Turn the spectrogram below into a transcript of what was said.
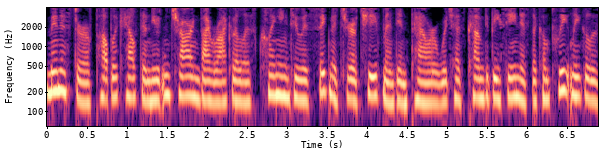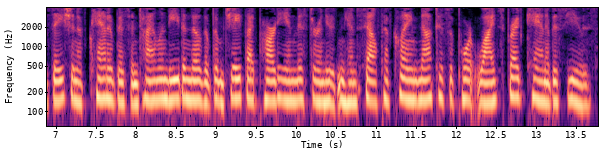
Minister of Public Health Anutin Charnvirakul is clinging to his signature achievement in power which has come to be seen as the complete legalization of cannabis in Thailand even though the Bhumjaithai party and Mr. Anutin himself have claimed not to support widespread cannabis use.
